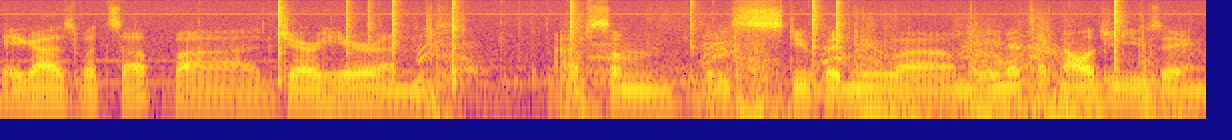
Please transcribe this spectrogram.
Hey guys, what's up? Uh, Jerry here, and I have some pretty stupid new uh, Mileena technology using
